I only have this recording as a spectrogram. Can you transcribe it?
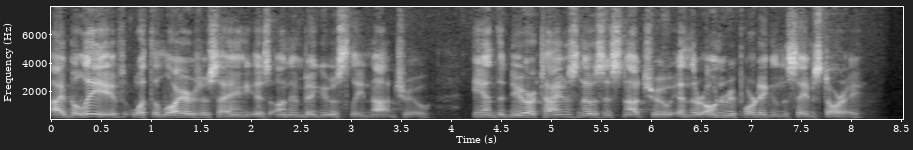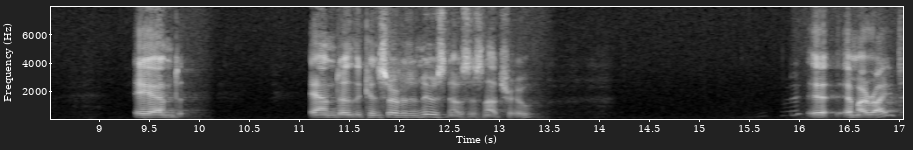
I believe what the lawyers are saying is unambiguously not true and the New York Times knows it's not true in their own reporting in the same story. And, and uh, the conservative news knows it's not true. I, am I right?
